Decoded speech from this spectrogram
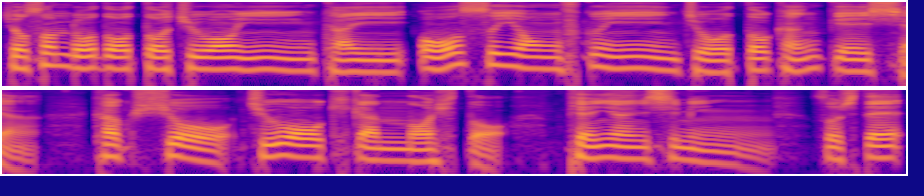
朝鮮労働党中央委員会、大水温副委員長と関係者、各省、中央機関の人、平壌市民、そして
